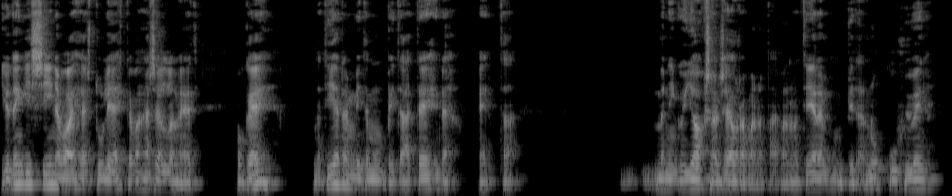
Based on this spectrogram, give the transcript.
jotenkin siinä vaiheessa tuli ehkä vähän sellainen, että okei, mä tiedän mitä mun pitää tehdä, että mä niin jaksan seuraavana päivänä. Mä tiedän, että mun pitää nukkua hyvin,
